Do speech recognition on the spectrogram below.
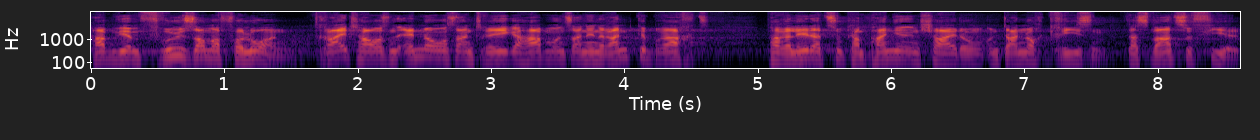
haben wir im Frühsommer verloren. 3000 Änderungsanträge haben uns an den Rand gebracht parallel dazu Kampagnenentscheidungen und dann noch Krisen. Das war zu viel.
